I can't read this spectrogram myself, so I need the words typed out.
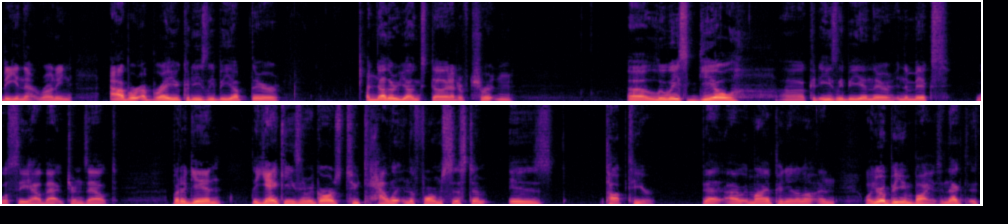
be in that running. Albert Abreu could easily be up there. Another young stud out of Trenton. Uh, Luis Gil uh, could easily be in there in the mix. We'll see how that turns out. But again, the Yankees, in regards to talent in the farm system, is top tier. That, I, in my opinion, and Well, you're being biased, and that is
